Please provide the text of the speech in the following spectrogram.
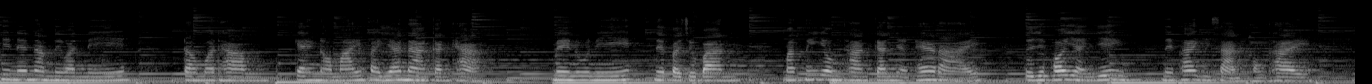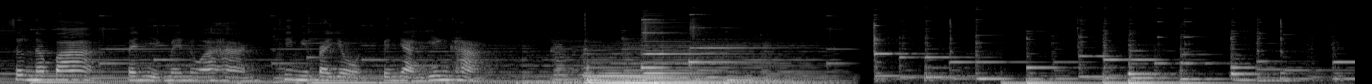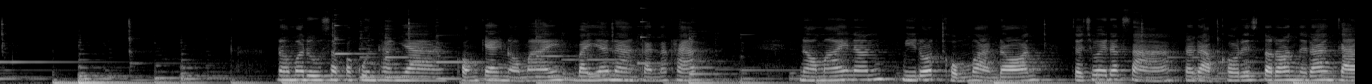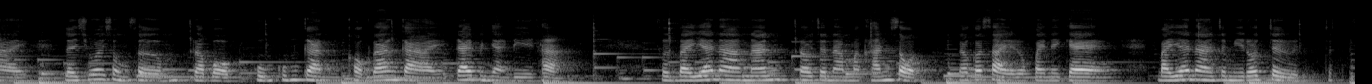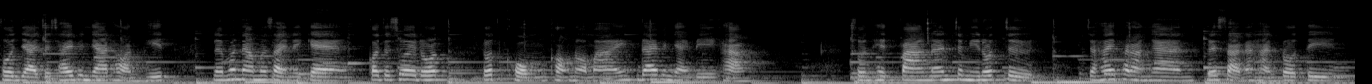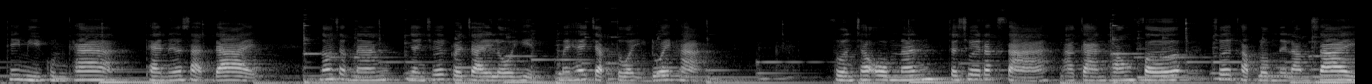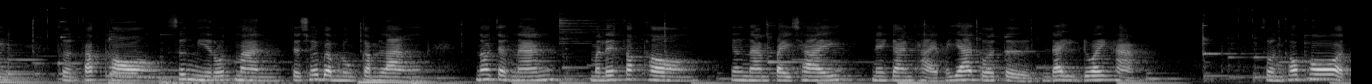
ที่แนะนำในวันนี้ เรามาทำแกงหน่อไม้ใบย่านางกันค่ะ เมนูนี้ในปัจจุบันมักนิยมทานกันอย่างแพร่หลาย โดยเฉพาะอย่างยิ่งในภาคอีสานของไทย ซึ่งนับว่าเป็นอีกเมนูอาหารที่มีประโยชน์เป็นอย่างยิ่งค่ะ เรามาดูสรรพคุณทางยาของแกงหน่อไม้ใบย่านางกันนะคะ หน่อไม้นั้นมีรสขมหวานร้อน จะช่วยรักษาระดับคอเลสเตอรอลในร่างกาย และช่วยส่งเสริมระบบภูมิคุ้มกันของร่างกายได้เป็นอย่างดีค่ะ ส่วนใบย่านางนั้นเราจะนำมาคั้นสด แล้วก็ใส่ลงไปในแกง ใบย่านางจะมีรสจืด ส่วนใหญ่จะใช้เป็นยาถอนพิษ และเมื่อนำมาใส่ในแกงก็จะช่วยลด รสขมของหน่อไม้ได้เป็นอย่างดีค่ะ ส่วนเห็ดฟางนั้นจะมีรสจืด จะให้พลังงานและสารอาหารโปรตีนที่มีคุณค่าแทนเนื้อสัตว์ได้ นอกจากนั้นยังช่วยกระจายโลหิตไม่ให้จับตัวอีกด้วยค่ะ ส่วนชะอมนั้นจะช่วยรักษาอาการท้องเฟ้อ ช่วยขับลมในลำไส้ ส่วนฟักทองซึ่งมีรสมันจะช่วยบำรุงกำลัง นอกจากนั้นมเมล็ดฟักทอง ยังนำไปใช้ในการถ่ายพยาธิตัวตืดได้อีกด้วยค่ะ ส่วนข้าวโพด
